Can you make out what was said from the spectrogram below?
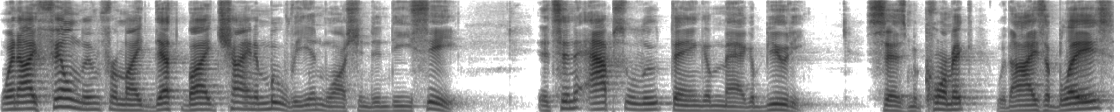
when I filmed him for my Death by China movie in Washington, D.C. It's an absolute thing of MAGA beauty, says McCormick with eyes ablaze.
